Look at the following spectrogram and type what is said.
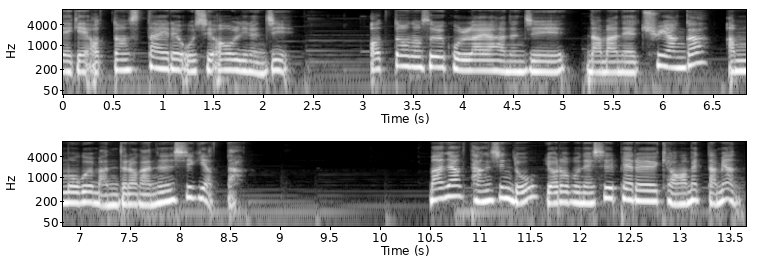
내게 어떤 스타일의 옷이 어울리는지, 어떤 옷을 골라야 하는지 나만의 취향과 안목을 만들어가는 시기였다. 만약 당신도 여러분의 실패를 경험했다면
